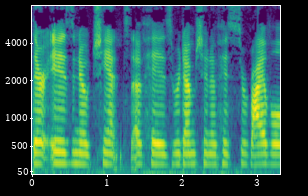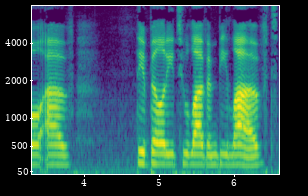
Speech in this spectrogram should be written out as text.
there is no chance of his redemption of his survival of the ability to love and be loved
